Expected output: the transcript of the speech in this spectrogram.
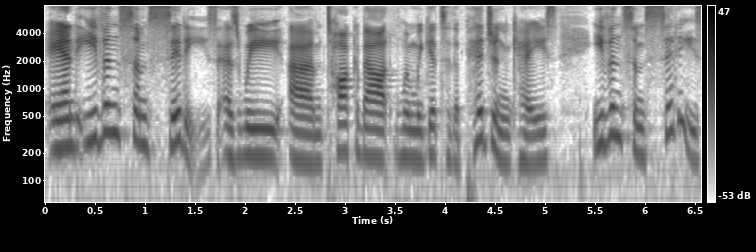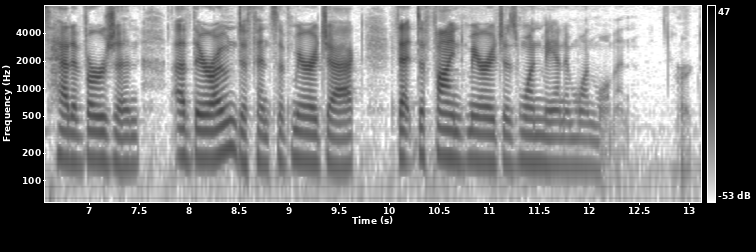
and even some cities. As we um, talk about when we get to the Pidgeon case, even some cities had a version of their own Defense of Marriage Act that defined marriage as one man and one woman. Correct.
